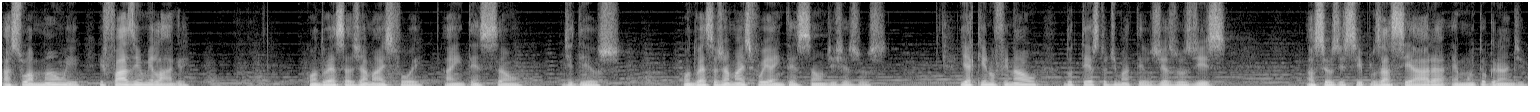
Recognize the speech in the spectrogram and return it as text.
a sua mão e, e fazem o um milagre, quando essa jamais foi a intenção de Deus quando essa jamais foi a intenção de Jesus. E aqui no final do texto de Mateus, Jesus diz aos seus discípulos: A seara é muito grande,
